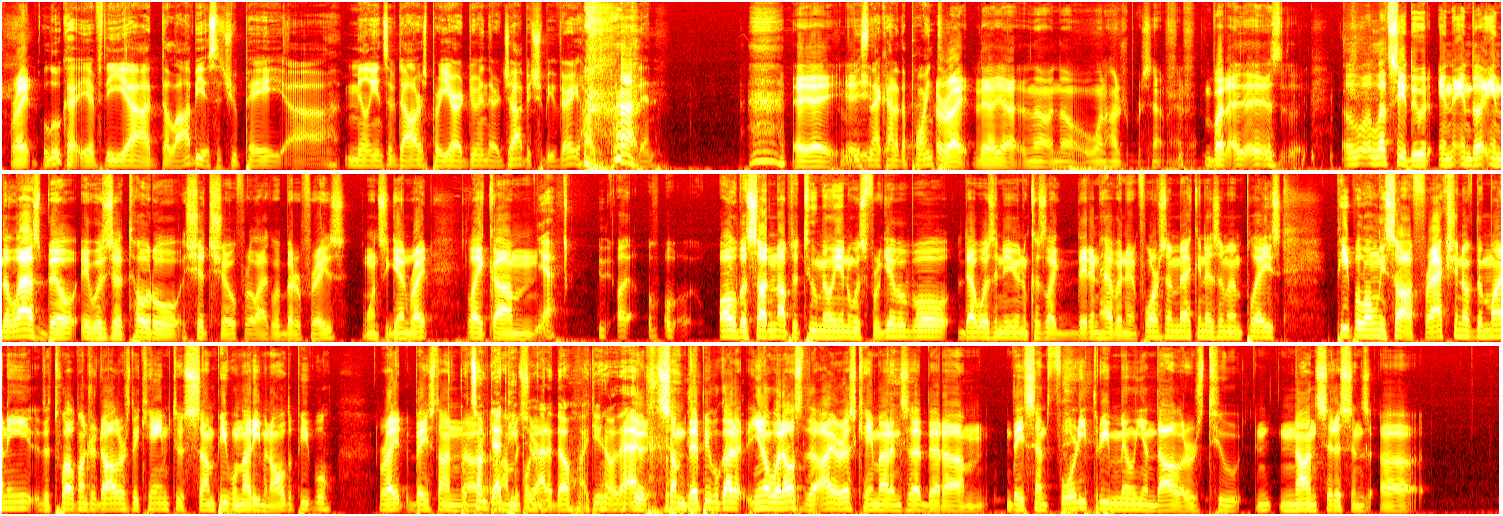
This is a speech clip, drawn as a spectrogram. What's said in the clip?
right? Luca, if the uh, the lobbyists that you pay uh, millions of dollars per year are doing their job, it should be very hard to put that in. Hey, hey, Isn't that kind of the point? Right. Yeah. Yeah. No. No. One hundred percent, man. But uh, uh, let's see, dude. In in the in the last bill, it was a total shit show, for lack of a better phrase. Once again, right? Like um. Yeah. uh, all of a sudden up to 2 million was forgivable that wasn't even because like they didn't have an enforcement mechanism in place people only saw a fraction of the money the $1200 that came to some people not even all the people right based on But uh, some dead people got it though. I do know that. Dude, some dead people got it. You know what else? The IRS came out and said that um they sent forty three million dollars to n- non citizens uh,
